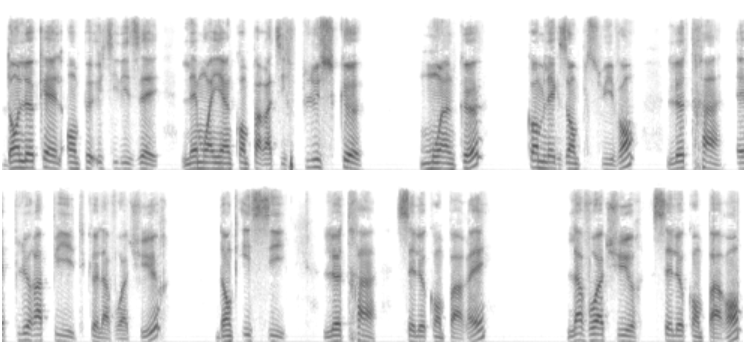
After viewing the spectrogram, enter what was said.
dans lequel on peut utiliser les moyens comparatifs plus que, moins que, comme l'exemple suivant, le train est plus rapide que la voiture. Donc ici, le train, c'est le comparé. La voiture, c'est le comparant.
